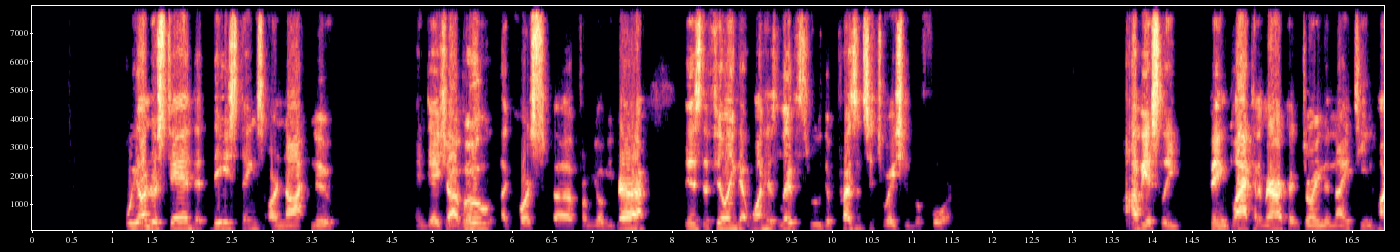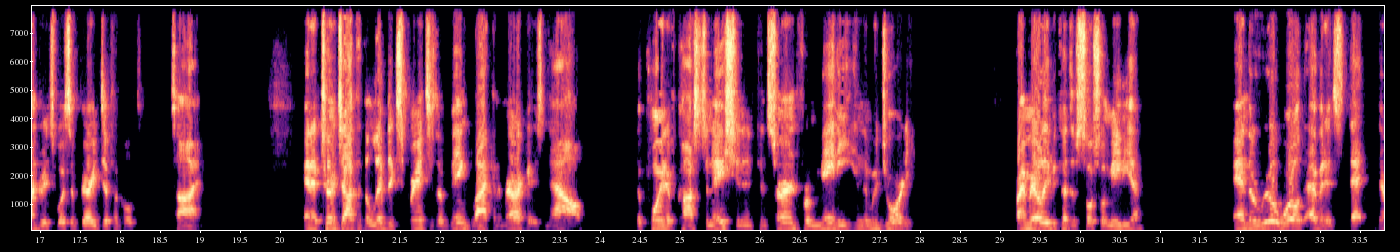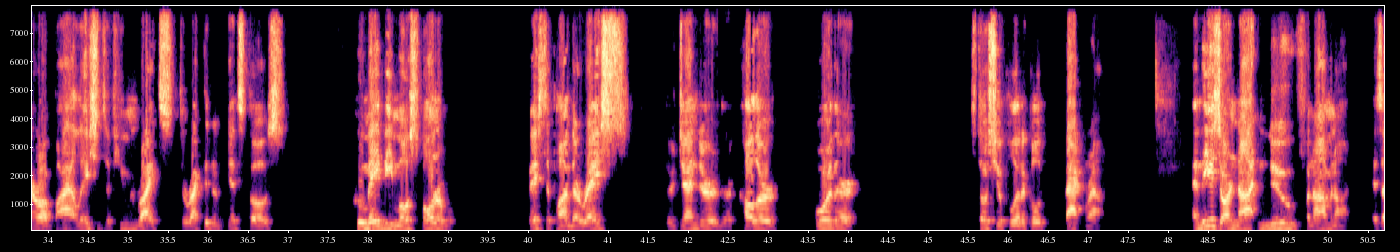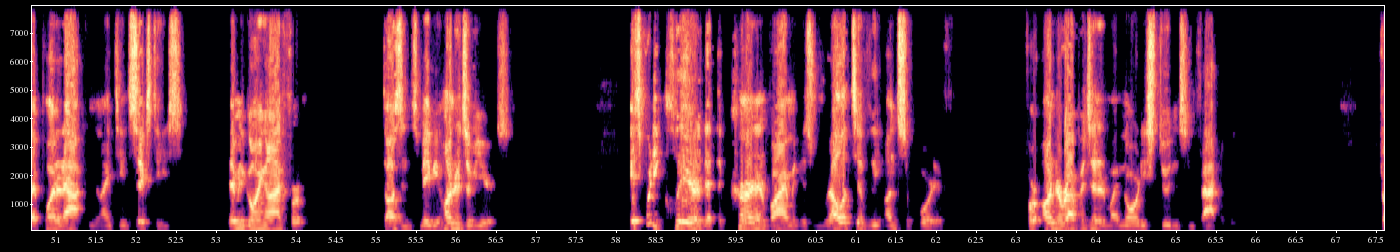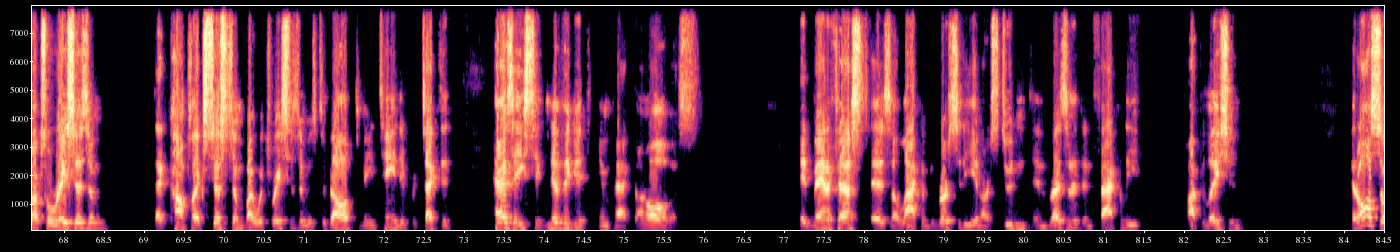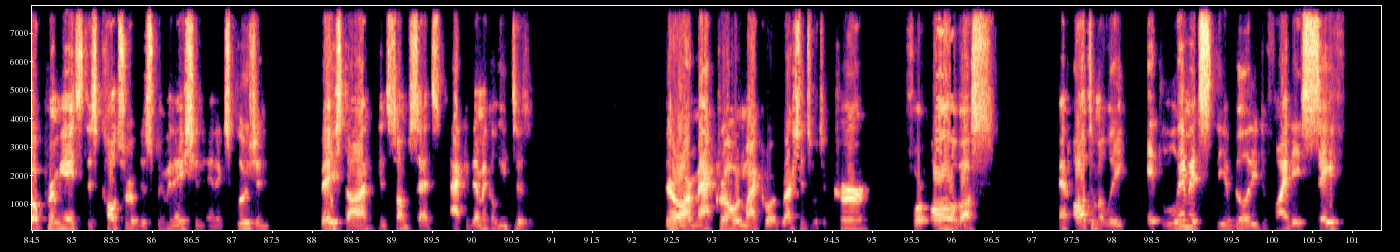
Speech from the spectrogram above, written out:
we understand that these things are not new. And deja vu, of course, uh, from Yogi Berra, is the feeling that one has lived through the present situation before. Obviously, being Black in America during the 1900s was a very difficult time. And it turns out that the lived experiences of being Black in America is now the point of consternation and concern for many in the majority, primarily because of social media and the real world evidence that there are violations of human rights directed against those who may be most vulnerable based upon their race, their gender, their color, or their sociopolitical background. And these are not new phenomenon. As I pointed out in the 1960s, they've been going on for dozens, maybe hundreds of years. It's pretty clear that the current environment is relatively unsupportive for underrepresented minority students and faculty. Structural racism, that complex system by which racism is developed, maintained, and protected, has a significant impact on all of us. It manifests as a lack of diversity in our student and resident and faculty population. It also permeates this culture of discrimination and exclusion based on, in some sense, academic elitism. There are macro and microaggressions which occur for all of us. And ultimately, it limits the ability to find a safe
